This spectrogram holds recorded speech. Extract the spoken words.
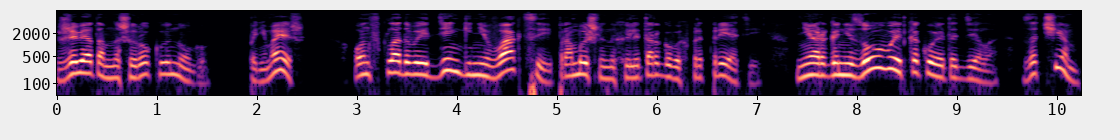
живя там на широкую ногу. Понимаешь? Он вкладывает деньги не в акции промышленных или торговых предприятий, не организовывает какое-то дело. Зачем?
